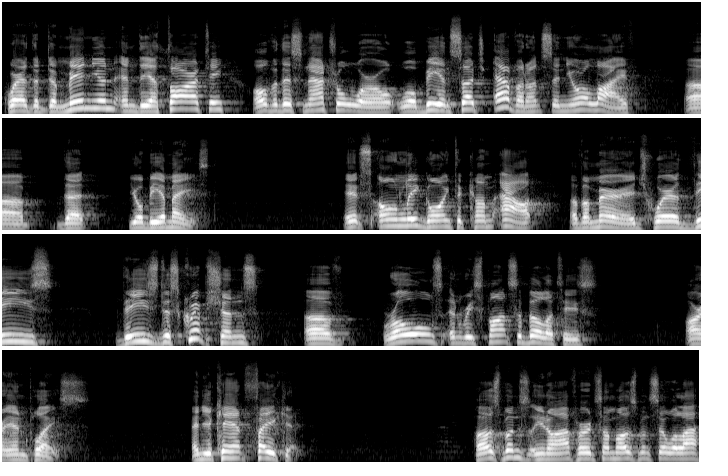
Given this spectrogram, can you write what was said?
where the dominion and the authority over this natural world will be in such evidence in your life uh, that you'll be amazed. It's only going to come out of a marriage where these, these descriptions of roles and responsibilities are in place. And you can't fake it. Husbands, you know, I've heard some husbands say, Well, I,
